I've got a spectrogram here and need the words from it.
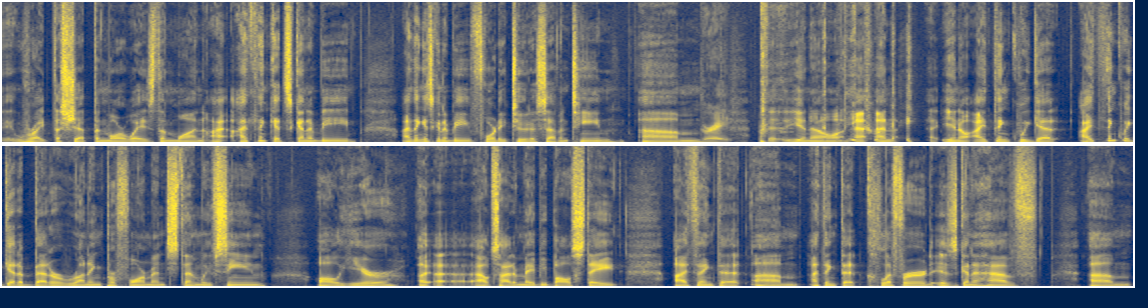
right the ship in more ways than one. I, I think it's going to be, I think it's going to be 42 to 17. Um, great. Uh, you know, and, and, uh, you know, I think we get, I think we get a better running performance than we've seen all year uh, uh outside of maybe Ball State. I think that, um, I think that Clifford is going to have, um,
